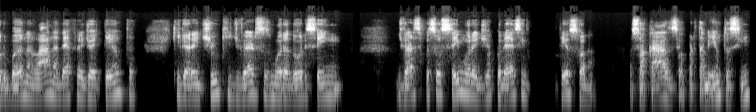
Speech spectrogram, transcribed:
urbana lá na década de 80, que garantiu que diversos moradores sem diversas pessoas sem moradia pudessem ter sua sua casa, seu apartamento, assim,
